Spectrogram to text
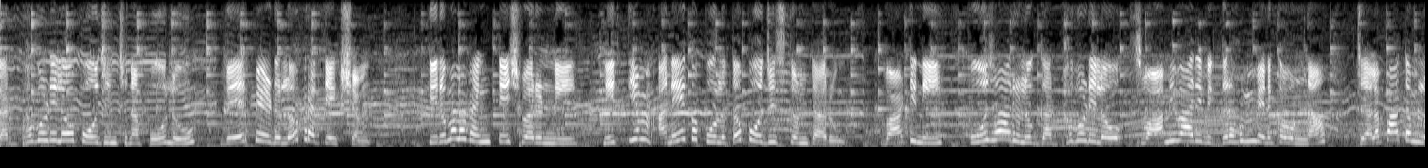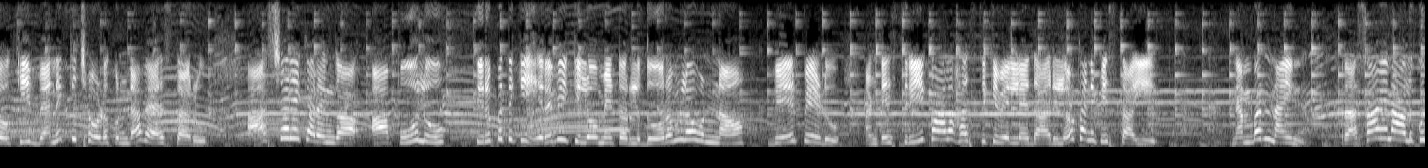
గర్భగుడిలో పూజించిన పూలు వేర్పేడులో ప్రత్యక్షం. తిరుమల వెంకటేశ్వరుణ్ణి నిత్యం అనేక పూలతో పూజిస్తుంటారు. వాటిని పూజారులు గర్భగుడిలో స్వామివారి విగ్రహం వెనుక ఉన్న జలపాతంలోకి వెనక్కి చూడకుండా వేస్తారు. ఆశ్చర్యకరంగా ఆ పూలు తిరుపతికి ఇరవై కిలోమీటర్ల దూరంలో ఉన్న వేర్పేడు అంటే శ్రీకాళహస్తికి వెళ్ళే దారిలో కనిపిస్తాయి. నెంబర్ నైన్ రసాయనాలకు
